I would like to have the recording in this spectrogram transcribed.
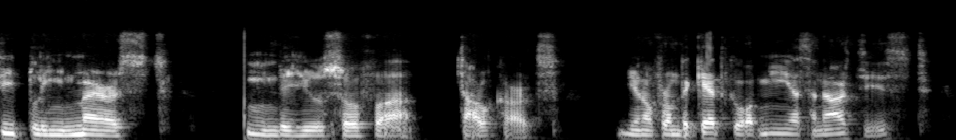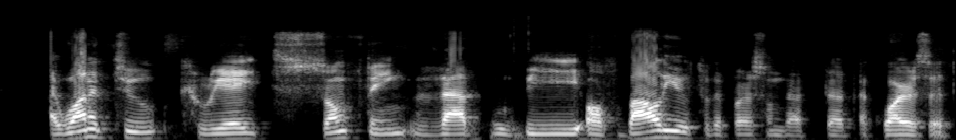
deeply immersed in the use of uh, tarot cards you know, from the get go of me as an artist, I wanted to create something that would be of value to the person that, that acquires it,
